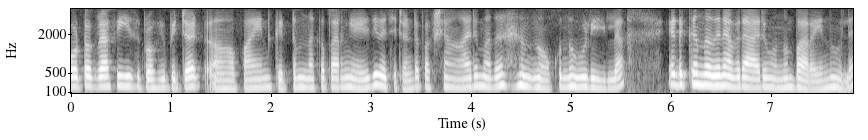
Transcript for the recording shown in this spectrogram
ഫോട്ടോഗ്രാഫി ഈസ് പ്രോഹിബിറ്റഡ് ഫൈൻ കിട്ടും എന്നൊക്കെ പറഞ്ഞ് എഴുതി വെച്ചിട്ടുണ്ട്. പക്ഷെ ആരും അത് നോക്കുന്നുകൂടിയില്ല. എടുക്കുന്നതിന് അവരാരും ഒന്നും പറയുന്നുമില്ല.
